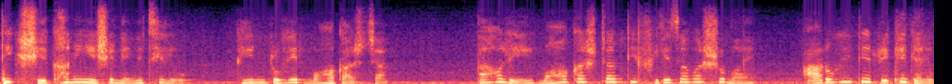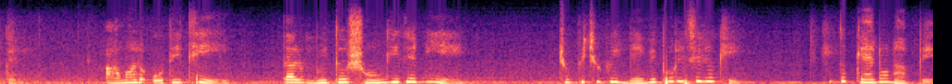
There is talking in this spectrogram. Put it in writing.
ঠিক সেখানেই এসে নেমেছিল ভিন গ্রহের মহাকাশযান। তাহলে মহাকাশযানটি ফিরে যাওয়ার সময় আরোহীদের রেখে গেল কেন? আমার অতিথি তার মৃত সঙ্গীদের নিয়ে চুপি চুপি নেমে পড়েছিল কি? কিন্তু কেন নামবে?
